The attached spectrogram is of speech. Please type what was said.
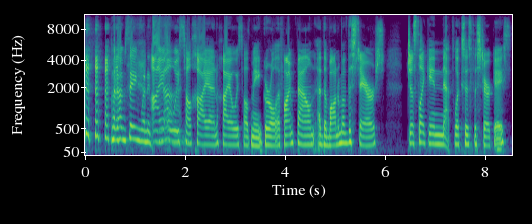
but I'm saying when it's I not. always tell Chaya, and Chaya always tells me, girl, if I'm found at the bottom of the stairs, just like in Netflix's The Staircase,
